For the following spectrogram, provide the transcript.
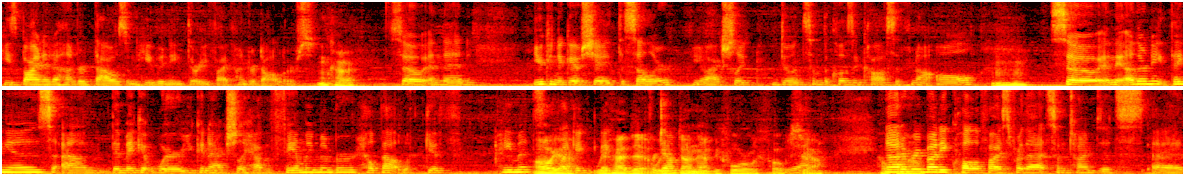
he's buying at a hundred thousand, he would need thirty five hundred dollars. Okay. So and then you can negotiate the seller, you know, actually doing some of the closing costs, if not all. Mm-hmm. So and the other neat thing is, um, they make it where you can actually have a family member help out with gift payments. Oh yeah, like a- we've a- had that. We've done that before with folks. Yeah. Yeah. Not them out. everybody qualifies for that. Sometimes it's uh,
